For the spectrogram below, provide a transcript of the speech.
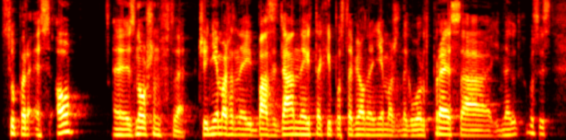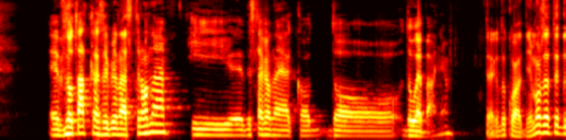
super SO e, z Notion w tle. Czyli nie ma żadnej bazy danych takiej postawionej, nie ma żadnego WordPressa, innego, tylko po prostu jest e, w notatkach zrobiona strona i wystawiona jako do, do weba. Nie? Tak, dokładnie. Można, tego,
